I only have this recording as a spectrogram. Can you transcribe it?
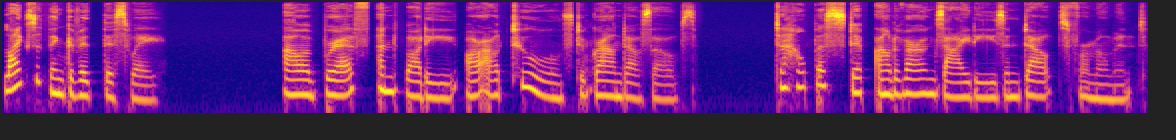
likes to think of it this way Our breath and body are our tools to ground ourselves, to help us step out of our anxieties and doubts for a moment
